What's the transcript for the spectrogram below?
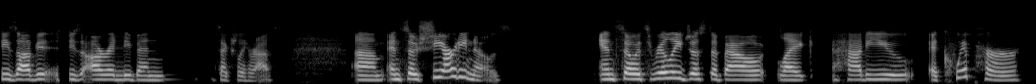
she's obvious, she's already been sexually harassed. Um, and so she already knows. And so it's really just about like, how do you equip her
